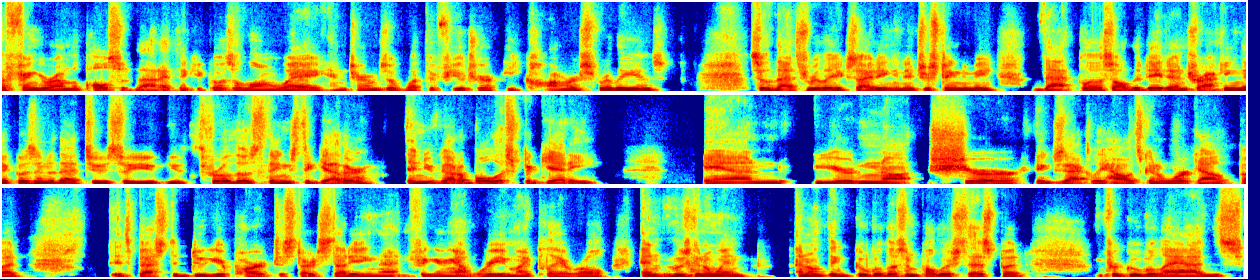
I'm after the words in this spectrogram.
a finger on the pulse of that, I think it goes a long way in terms of what the future of e commerce really is. So that's really exciting and interesting to me. That plus all the data and tracking that goes into that too. So you you throw those things together and you've got a bowl of spaghetti and you're not sure exactly how it's going to work out, but it's best to do your part to start studying that and figuring out where you might play a role and who's going to win. I don't think Google doesn't publish this, but for Google Ads,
